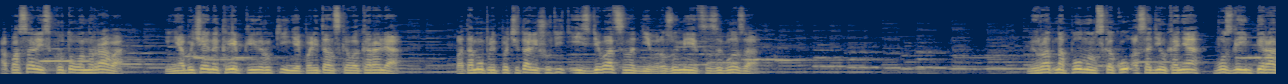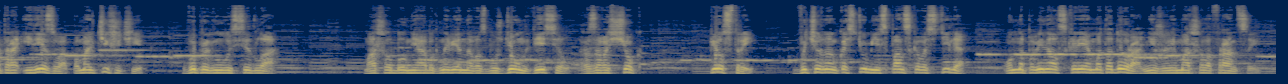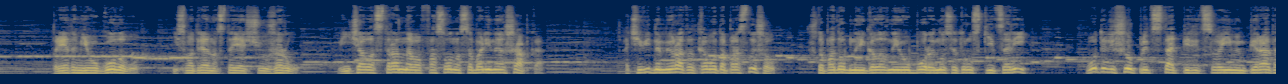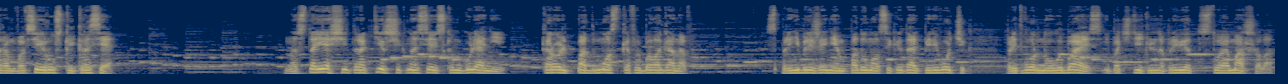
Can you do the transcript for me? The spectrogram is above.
опасались крутого нрава и необычайно крепкой руки неаполитанского короля, потому предпочитали шутить и издеваться над ним, разумеется, за глаза. Мюрат на полном скаку осадил коня возле императора и резво, по-мальчишечьи, выпрыгнул из седла – Маршал был необыкновенно возбужден, весел, розовощек, пестрый. В вычурном костюме испанского стиля он напоминал скорее Матадора, нежели маршала Франции. При этом его голову, несмотря на настоящую жару, венчала странного фасона соболиная шапка. Очевидно, Мюрат от кого-то прослышал, что подобные головные уборы носят русские цари, вот и решил предстать перед своим императором во всей русской красе. Настоящий трактирщик на сельском гулянии, король подмостков и балаганов. С пренебрежением подумал секретарь-переводчик, притворно улыбаясь и почтительно приветствуя маршала.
